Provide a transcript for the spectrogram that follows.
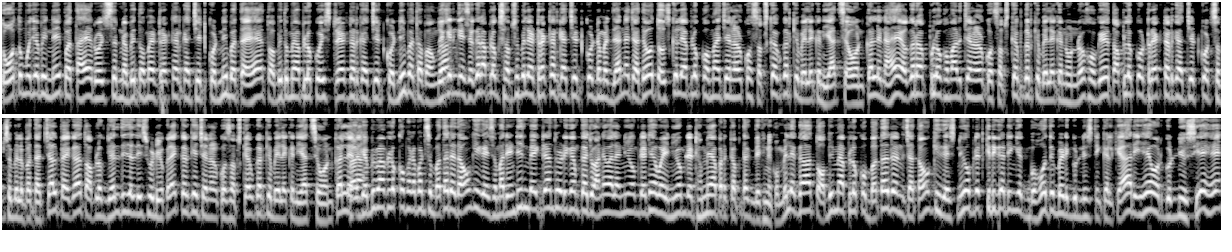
तो वो तो मुझे अभी नहीं पता है, रोहित सर ने अभी तो हमें ट्रैक्टर का चिट कोड नहीं बताया है तो अभी तो मैं आप लोग को इस ट्रैक्टर का चिट कोड नहीं बता पाऊँगा। लेकिन कैसे अगर आप लोग सबसे पहले ट्रैक्टर का चिट कोड नंबर जानना चाहते हो तो उसके लिए आप लोग को हमारे चैनल को सब्सक्राइब करके बेलेकन याद से ऑन कर लेना है। अगर आप लोग हमारे चैनल को सब्सक्राइब करके बेलेकन ऑन रखोगे तो आप लोग को ट्रैक्टर का चिट कोड सबसे पहले पता चल पाएगा तो आप लोग जल्दी जल्दी इस वीडियो को लाइक करके चैनल को सब्सक्राइब करके बेल आइकन याद से ऑन कर लेना। अभी मैं आप लोग को फटाफट से बता देता हूँ कि गाइस हमारे इंडियन बैकग्राउंड थोड़ी गेम का जो आने वाला न्यू अपडेट है, वही न्यू अपडेट हमें यहाँ पर कब तक देखने को मिलेगा। तो अभी मैं आप लोग को बता देना चाहता हूँ कि गाइस न्यू अपडेट की रिगार्डिंग एक बहुत ही बड़ी गुड न्यूज़ निकल के आ रही है, और गुड न्यूज़ ये है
